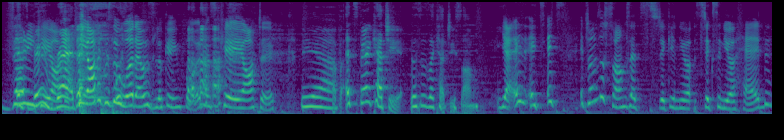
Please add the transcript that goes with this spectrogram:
very, very chaotic red. chaotic was the word i was looking for it was chaotic yeah, but it's very catchy. This is a catchy song. Yeah it, it's it's it's one of those songs that stick in your sticks in your head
